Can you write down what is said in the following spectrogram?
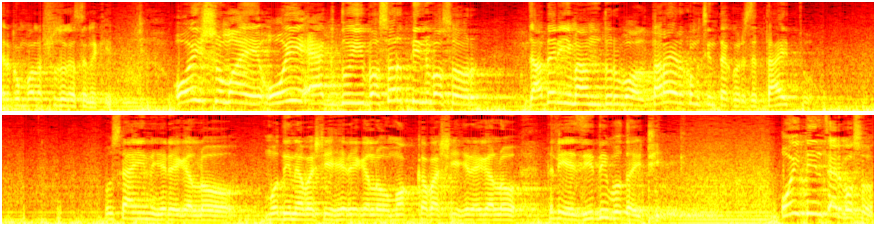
এরকম বলার সুযোগ আছে নাকি? ওই সময়ে ওই এক, দুই বছর, তিন বছর যাদের ইমান দুর্বল, তারা এরকম চিন্তা করেছে, তাই তো। হুসাইন হেরে গেল, মদিনাবাসী হেরে গেল, মক্কাবাসী হেরে গেল, তাহলে এজিদই বোধহয় ঠিক। ওই তিন, চার বছর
